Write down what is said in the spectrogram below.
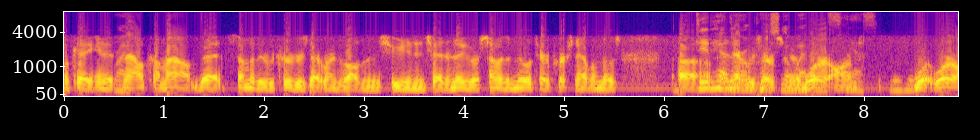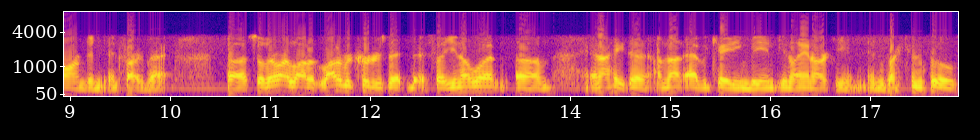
Okay, and it's Right. now come out that some of the recruiters that were involved in the shooting in Chattanooga, or some of the military personnel in those uh, Did have in that reserve center were armed. yes. Mhm. Were, were armed and, and fired back. Uh, so there are a lot of lot of recruiters that, that say, you know what, um, and I hate to, I'm not advocating being, you know, anarchy and, and breaking rules,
